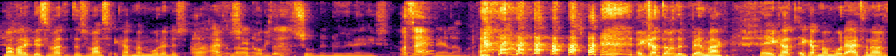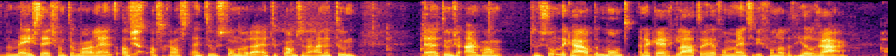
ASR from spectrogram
maar wat, ik dus, wat het dus was, ik had mijn moeder dus al uitgenodigd. op Op de- zoenen nu ineens. Wat zei? Nee, laat maar. ik ga toch dit punt maken. Nee, ik had, ik had mijn moeder uitgenodigd op de mainstage van Tomorrowland als, Ja. als gast. En toen stonden we daar. En toen kwam ze eraan en toen, eh, toen ze aankwam, toen stond ik haar op de mond. En dan kreeg ik later heel veel mensen die vonden dat heel raar. Oh.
